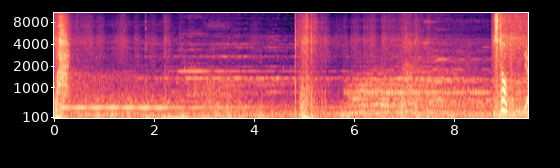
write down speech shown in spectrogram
Stop. Yeah.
